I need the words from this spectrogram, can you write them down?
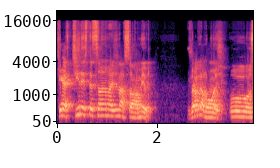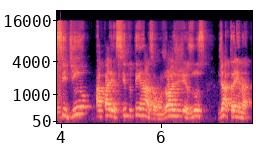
Quer, tira a extensão imaginação, amigo joga longe. O Cidinho Aparecido tem razão. Jorge Jesus já treina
